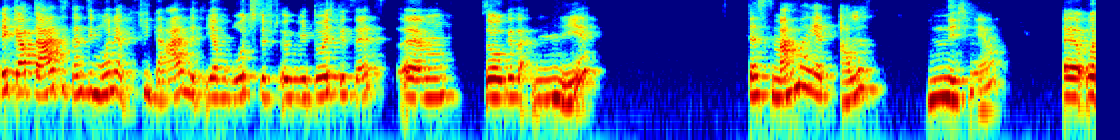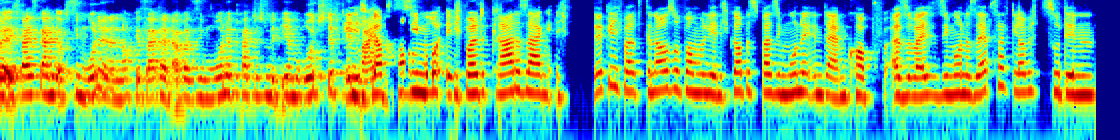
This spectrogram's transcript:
Ich glaube, da hat sich dann Simone final mit ihrem Rotstift irgendwie durchgesetzt. Ähm, so gesagt, nee, das machen wir jetzt alles nicht mehr. Äh, oder ich weiß gar nicht, ob Simone dann noch gesagt hat, aber Simone praktisch mit ihrem Rotstift in Ich glaube, Simone, ich wollte gerade sagen, ich wirklich wollte es genauso formulieren. Ich glaube, es war Simone in deinem Kopf. Also, weil Simone selbst hat, glaube ich, zu den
